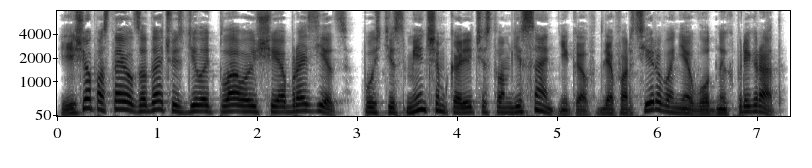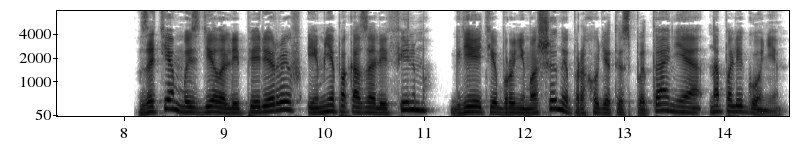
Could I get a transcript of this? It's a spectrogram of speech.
Еще поставил задачу сделать плавающий образец, пусть и с меньшим количеством десантников для форсирования водных преград. Затем мы сделали перерыв, и мне показали фильм, где эти бронемашины проходят испытания на полигоне.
